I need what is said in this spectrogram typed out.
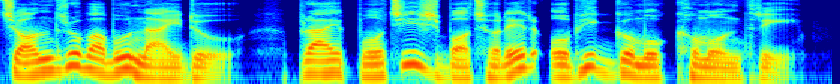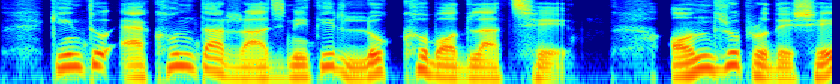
চন্দ্রবাবু নাইডু, প্রায় ২৫ বছরের অভিজ্ঞ মুখ্যমন্ত্রী। কিন্তু এখন তার রাজনীতির লক্ষ্য বদলাচ্ছে। অন্ধ্রপ্রদেশে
